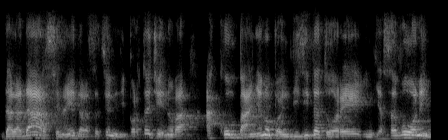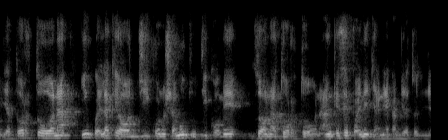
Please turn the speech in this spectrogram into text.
dalla Darsena e dalla stazione di Porta Genova accompagnano poi il visitatore in via Savone, in via Tortona, in quella che oggi conosciamo tutti come zona Tortona, anche se poi negli anni ha cambiato il,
